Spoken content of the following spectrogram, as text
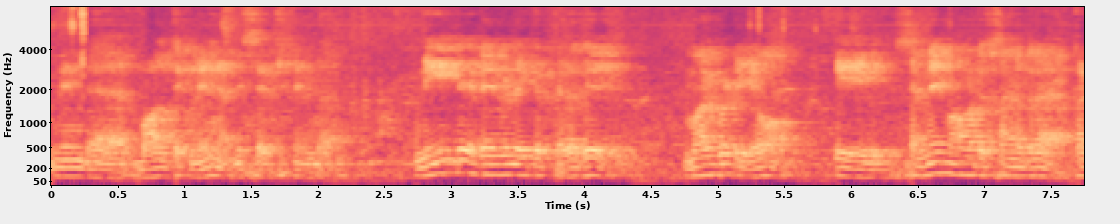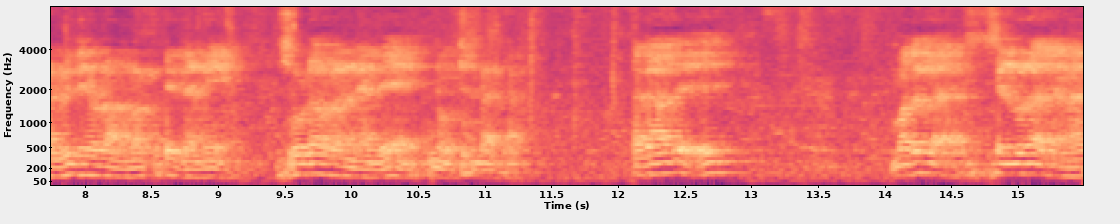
நீண்ட வாழ்த்துக்களை நன்றி தெரிவிக்கின்றேன் நீண்ட இடைவேளைக்கு பிறகு மறுபடியும் சென்னை மாவட்ட சங்கத்தில் கல்வி தேவையான நடப்பதை தண்ணி சூடாவலனே வச்சுருந்தாங்க அதாவது முதல்ல செல்வராஜனை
